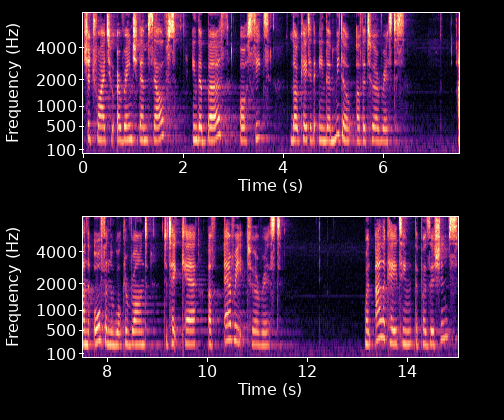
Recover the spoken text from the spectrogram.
should try to arrange themselves in the berth or seat located in the middle of the tourists, and often walk around to take care of every tourist. When allocating the positions,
